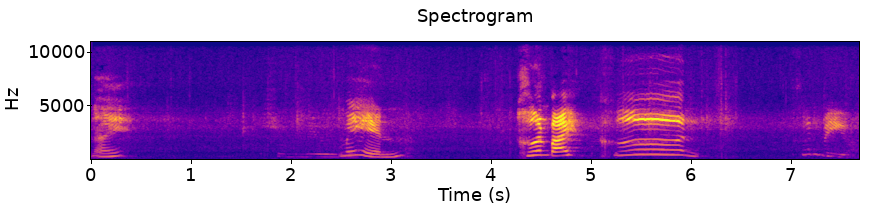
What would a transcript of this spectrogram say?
ไหน ชมวิวไม่เห็น ขึ้นไป ขึ้น ขึ้นไปอีกเหรอ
